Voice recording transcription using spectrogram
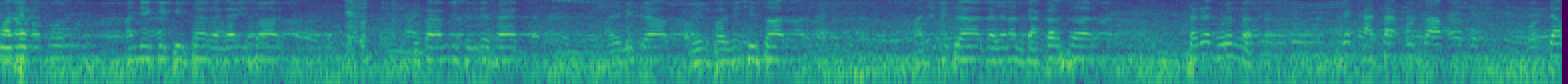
माध्यमातून अन्य K P sir Rangari sir तुकारामजी शिंदे साहेब माझे मित्र अनिल परदेशी सर माझे मित्र गजानन काकड सर सगळे धुरंदर म्हणजे खाचा खोचा कोणत्या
